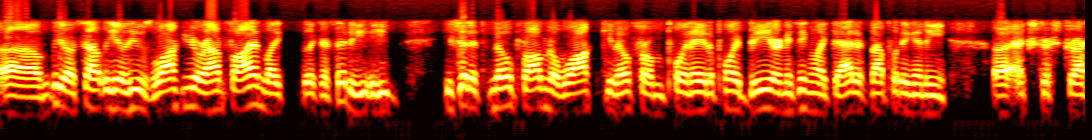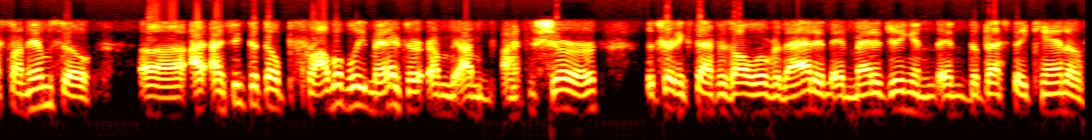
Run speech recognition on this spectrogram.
um, you know, sound, you know, he was walking around fine. Like like I said, he, he he said it's no problem to walk, you know, from point A to point B or anything like that. It's not putting any uh, extra stress on him. So uh, I, I think that they'll probably manage. I'm, I'm I'm sure training staff is all over that and, and managing and, and the best they can of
